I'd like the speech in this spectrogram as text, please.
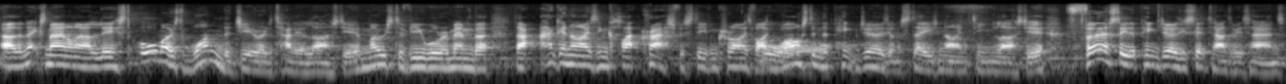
Uh, the next man on our list almost won the Giro d'Italia last year. Most of you will remember that agonising crash for Steven Kruijswijk whilst in the pink jersey on stage 19 last year. Firstly, the pink jersey slipped out of his hands,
